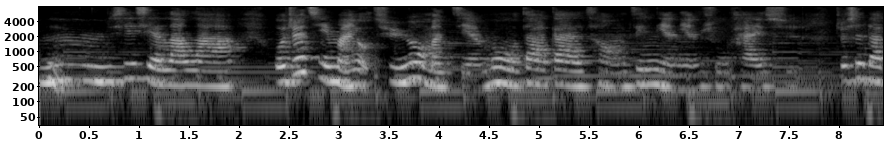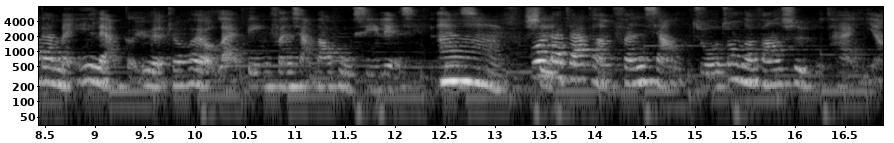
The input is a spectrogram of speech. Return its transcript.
嗯，谢谢拉拉。我觉得其实蛮有趣，因为我们节目大概从今年年初开始，就是大概每一两个月就会有来宾分享到呼吸练习这件事。嗯，不过大家可能分享着重的方式不太一样。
